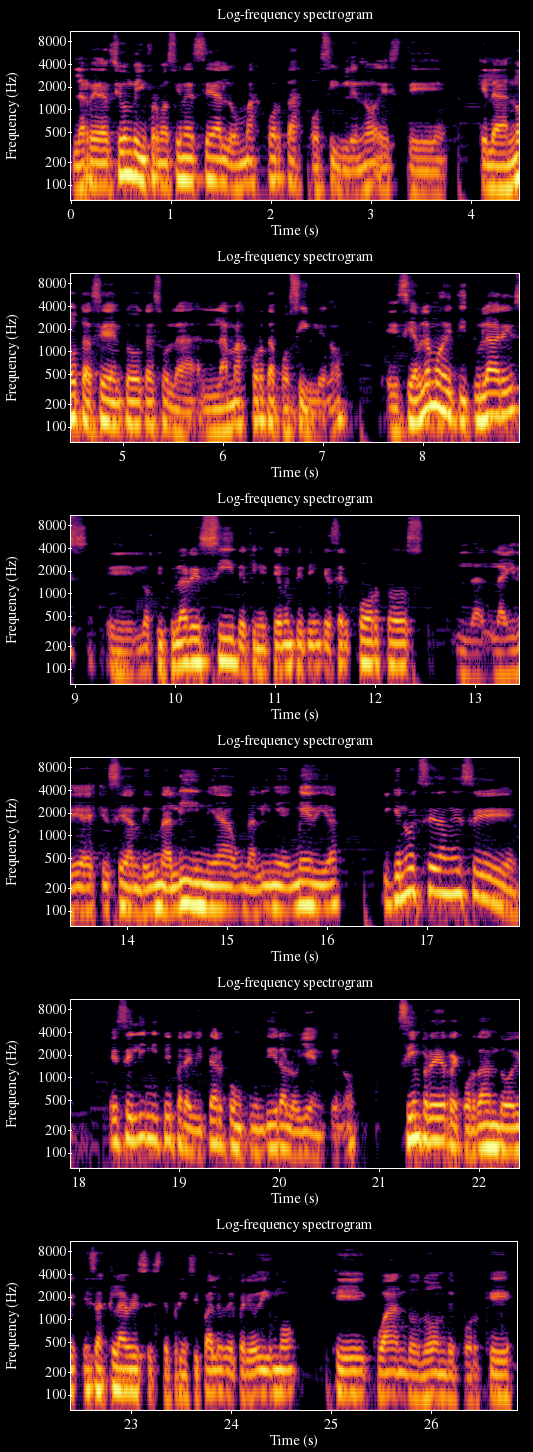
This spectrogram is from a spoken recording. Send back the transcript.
la redacción de informaciones sea lo más corta posible, ¿no? Este, que la nota sea en todo caso la, la más corta posible, ¿no? Eh, si hablamos de titulares, eh, los titulares sí definitivamente tienen que ser cortos, la, idea es que sean de una línea, una línea y media, y que no excedan ese, ese límite para evitar confundir al oyente, ¿no? Siempre recordando esas claves este, principales del periodismo, qué, cuándo, dónde, por qué.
